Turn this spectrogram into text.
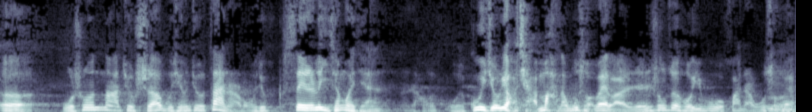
呃，我说那就实在不行就在那儿吧，我就塞人了一千块钱，我估计就是要钱嘛，那无所谓了，人生最后一步花点无所谓。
